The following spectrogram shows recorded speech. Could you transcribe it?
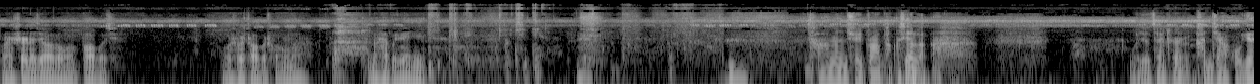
完事儿了就要给我抱过去。我说找个床吧，他们还不愿意。嗯，他去抓螃蟹了，我就在这儿看家护院。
